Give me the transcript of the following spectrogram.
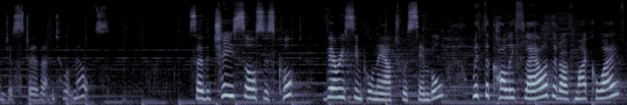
And just stir that until it melts. So the cheese sauce is cooked, very simple now to assemble. With the cauliflower that I've microwaved,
